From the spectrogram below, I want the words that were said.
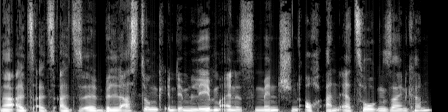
na, als, als, als äh, Belastung in dem Leben eines Menschen auch anerzogen sein kann?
